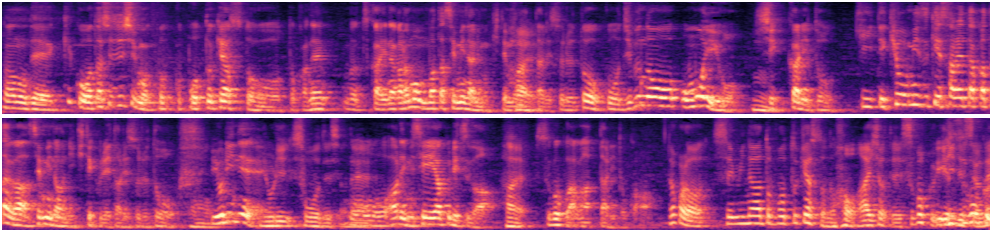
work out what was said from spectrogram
なので、結構私自身もポポッドキャストとかね、まあ使いながらも、またセミナーにも来てもらったりすると、こう自分の思いをしっかりと聞いて、興味づけされた方がセミナーに来てくれたりすると、よりね、よりそうですよね。ある意味制約率がはい。すごく上がったりとか。だから、セミナーとポッドキャストの相性ってすごくいいですよね。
